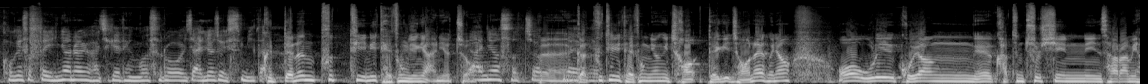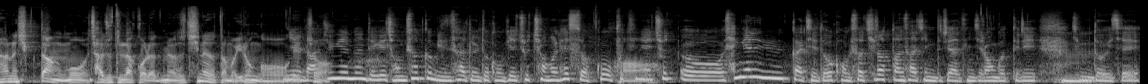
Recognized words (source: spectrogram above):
거기서부터 인연을 가지게 된 것으로 이제 알려져 있습니다. 그때는 푸틴이 대통령이 아니었죠. 아니었었죠. 네. 그러니까 네. 푸틴이 대통령이 저, 되기 전에 그냥 어 우리 고향에 같은 출신인 사람이 하는 식당 뭐 자주 들락거리면서 친해졌다 뭐 이런 거겠죠. 예, 나중에는 되게 정상급 인사들도 거기에 초청을 했었고 푸틴의 아. 초, 어, 생일까지도 거기서 치렀던 사진들이라든지 이런 것들이 음. 지금도 이제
